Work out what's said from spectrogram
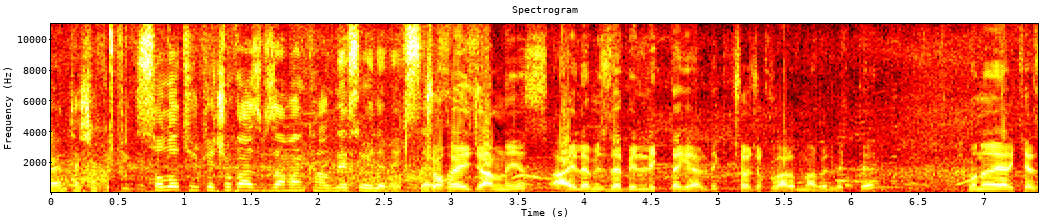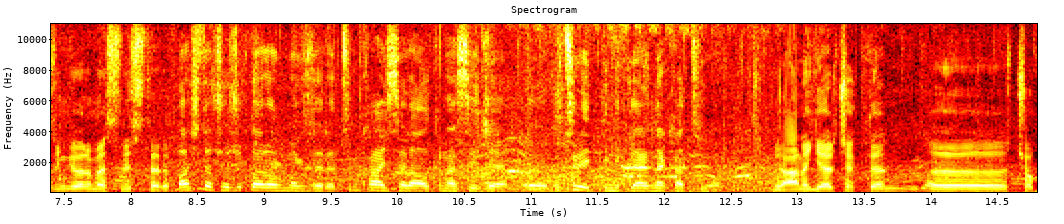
Ben teşekkür ederim. Solo Türkiye çok az bir zaman kaldı. Ne söylemek istersiniz? Çok heyecanlıyız. Ailemizle birlikte geldik, çocuklarımla birlikte. Bunu herkesin görmesini isterim. Başta çocuklar olmak üzere tüm Kayseri halkına sizce e, bu tür etkinlikler ne katıyor? Yani gerçekten e, çok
